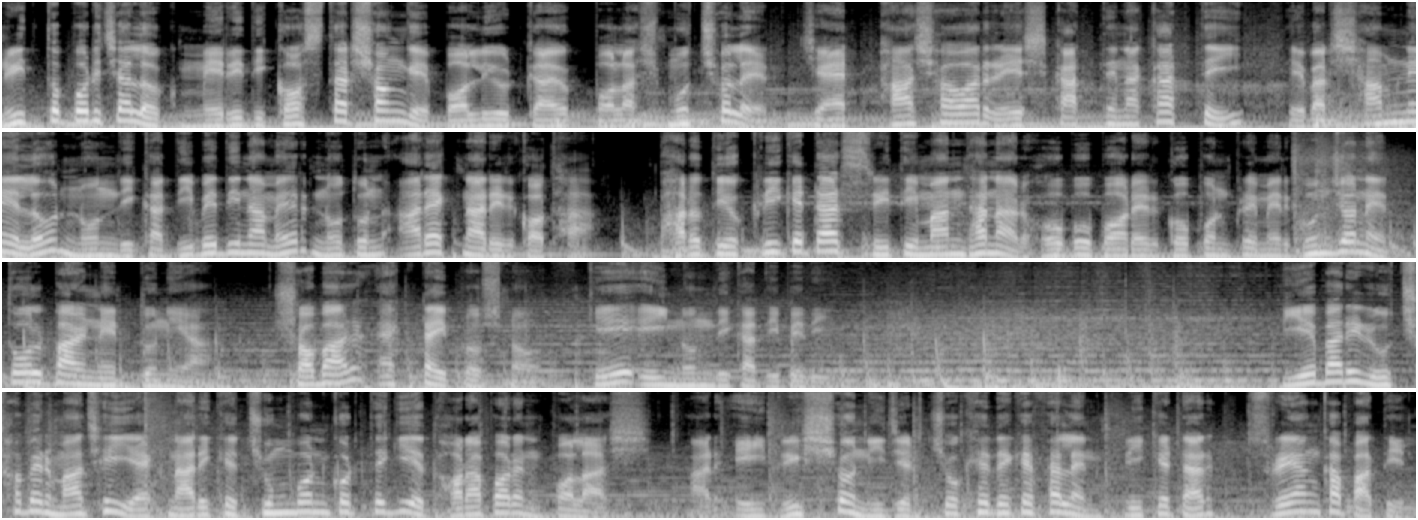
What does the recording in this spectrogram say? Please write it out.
নৃত্য পরিচালক মেরিদি কস্তার সঙ্গে বলিউড গায়ক পলাশ মুচ্ছলের চ্যাট ফাঁস হওয়ার রেশ কাটতে না কাটতেই এবার সামনে এলো নন্দিকা দ্বিবেদী নামের নতুন আরেক নারীর কথা। ভারতীয় ক্রিকেটার স্মৃতি মান্ধানার হবু বরের গোপন প্রেমের গুঞ্জনে তোলপাড় নেট দুনিয়া। সবার একটাই প্রশ্ন, কে এই নন্দিকা দ্বিবেদী? বিয়েবাড়ির উৎসবের মাঝেই এক নারীকে চুম্বন করতে গিয়ে ধরা পড়েন পলাশ, আর এই দৃশ্য নিজের চোখে দেখে ফেলেন ক্রিকেটার শ্রেয়াঙ্কা পাতিল।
